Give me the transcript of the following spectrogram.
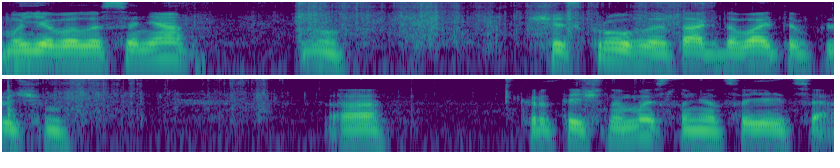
моє велесеня, ну, щось кругле, так, давайте включимо е, критичне мислення це яйце.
